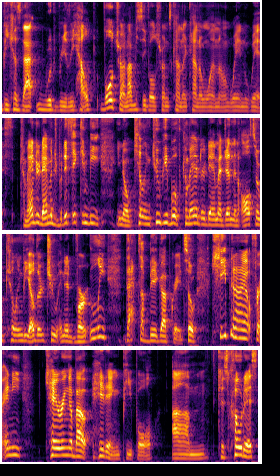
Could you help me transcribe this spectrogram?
because that would really help Voltron. Obviously, Voltron's kind of kind of want to win with commander damage, but if it can be, you know, killing two people with commander damage and then also killing the other two inadvertently, that's a big upgrade. So keep an eye out for any caring about hitting people um because Codis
